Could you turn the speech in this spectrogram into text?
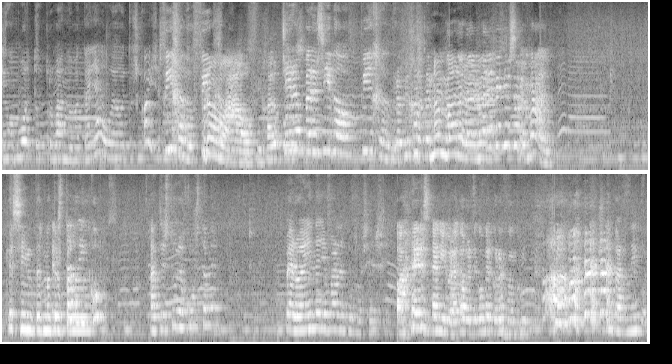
en o Porto, probando bacallau e outras cousas. Fíjalo, fíjalo. Probao, fígado. Cheira pois. parecido ao fígado. Pero fíjalo, non vale, bebé. Parece que sabe mal. Que sintes no teu paladar? Está rico. A textura gustame. Pero aínda lle falta cocerse. Ah, eres caníbal, acabas de comer corazón cru. Ah, carnívoro.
